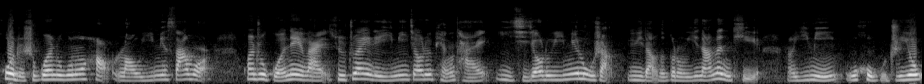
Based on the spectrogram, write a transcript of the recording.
或者是关注公众号“老移民 summer”，关注国内外最专业的移民交流平台，一起交流移民路上遇到的各种疑难问题，让移民无后顾之忧。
